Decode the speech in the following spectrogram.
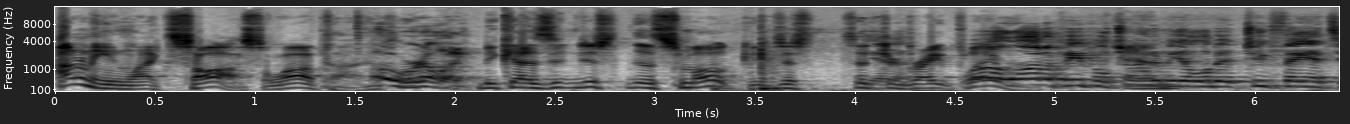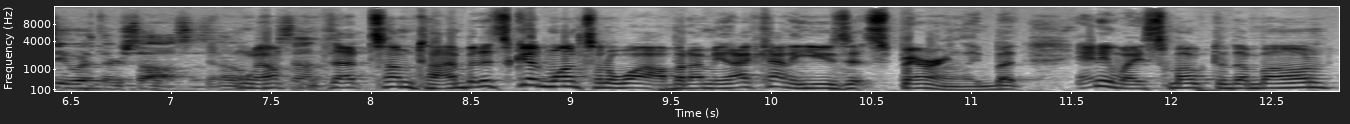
I don't even like sauce a lot of times. Oh, really? Because it just, the smoke is just such a great flavor. Well, a lot of people try to be a little bit too fancy with their sauces. Well, they, sometimes? that sometime, but it's good once in a while. But I mean, I kind of use it sparingly. But anyway, smoked to the bone,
